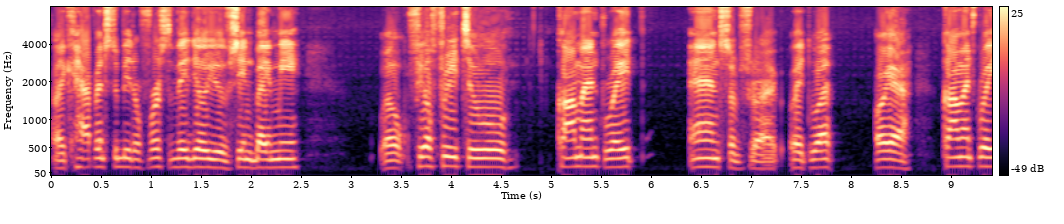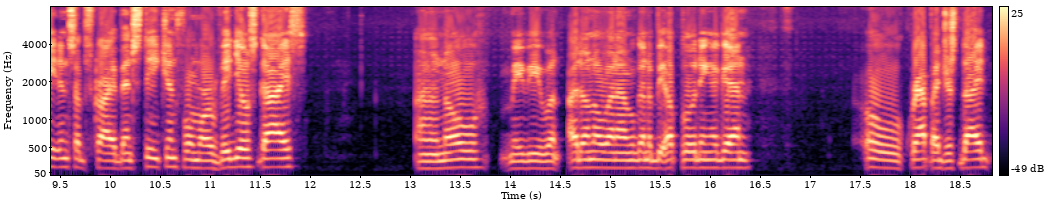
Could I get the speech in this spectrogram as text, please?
like happens to be the first video you've seen by me, well, feel free to comment, rate, and subscribe. Wait, what? Oh yeah, comment, rate, and subscribe. And stay tuned for more videos, guys. I don't know. Maybe when I don't know when I'm gonna be uploading again. Oh crap! I just died.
